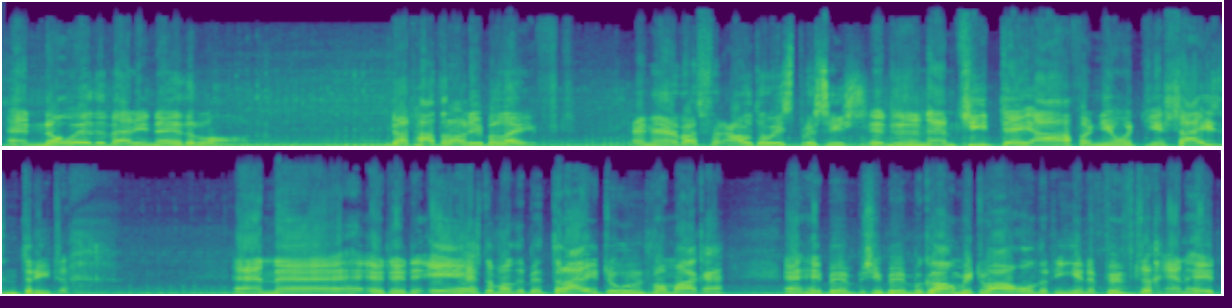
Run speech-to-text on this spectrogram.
En nu is er weer in Nederland. Dat had er al je beleefd. En uh, wat voor auto is het precies? Dit is een MCTA van 1936. En uh, het is de eerste, want er ben drie toen van maken. En ik ben, ze ben begonnen met 1251 en het,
